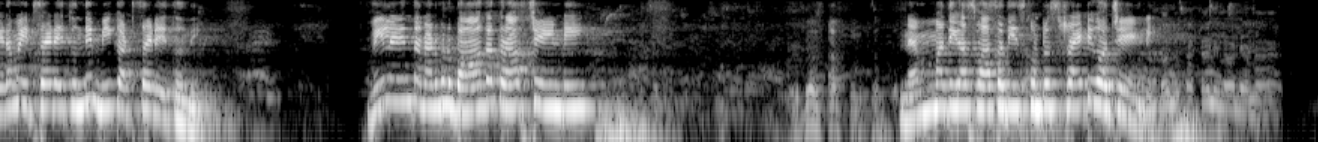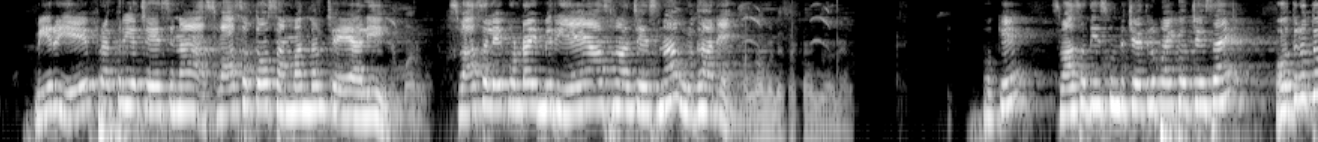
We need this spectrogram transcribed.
ఎడమ ఇటు సైడ్ అవుతుంది మీకు అటు సైడ్ అవుతుంది. వీలైనంత నడుమును బాగా క్రాస్ చేయండి. నెమ్మదిగా శ్వాస తీసుకుంటూ స్ట్రైట్గా వచ్చేయండి. మీరు ఏ ప్రక్రియ చేసినా శ్వాసతో సంబంధం చేయాలి. శ్వాస లేకుండా మీరు ఏ ఆసనాలు చేసినా వృధానే. ఓకే? శ్వాస తీసుకుంటూ చేతులు పైకి వచ్చేసాయి. వదులుతూ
